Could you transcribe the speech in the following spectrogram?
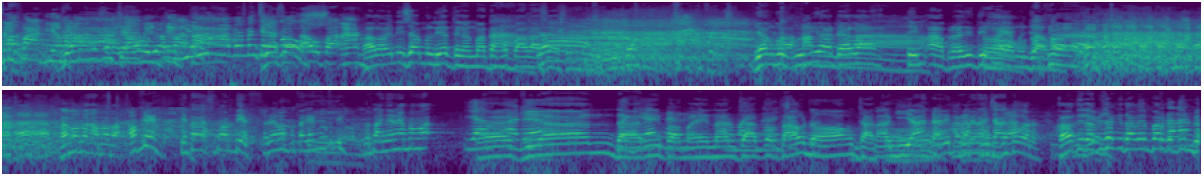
Udah Pak, dia Pak. Dia lu ngapain mencet Dia so tahu Pak. Kalau ini saya melihat dengan mata kepala saya sendiri. Yang berbunyi adalah tim A, berarti tim A yang menjawab. Gak apa-apa, gak apa-apa. Oke, Kita sportif. tadi apa pertanyaannya? tadi? Pertanyaannya apa, Pak? Yang ada Bagian dari bagian dari permainan catur. Tahu dong, catur. Bagian dari permainan catur. Kalau tidak bisa kita lempar ke Kita tim B.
